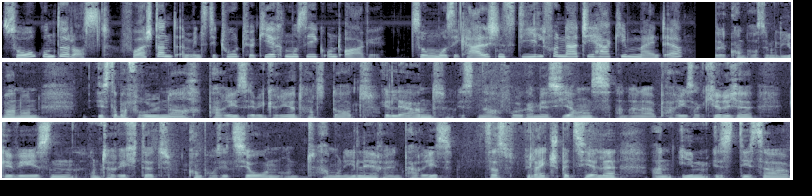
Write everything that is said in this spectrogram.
So Gunter Rost, Vorstand am Institut für Kirchenmusik und Orgel. Zum musikalischen Stil von Naji Hakim meint er, er kommt aus dem Libanon, ist aber früh nach Paris emigriert, hat dort gelernt, ist Nachfolger Messians an einer Pariser Kirche gewesen, unterrichtet Komposition und Harmonielehre in Paris. Das vielleicht Spezielle an ihm ist dieser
